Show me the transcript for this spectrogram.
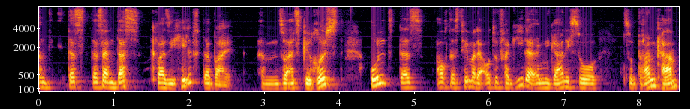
und dass, dass einem das quasi hilft dabei, ähm, so als Gerüst und dass auch das Thema der Autophagie da irgendwie gar nicht so, so dran kam,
